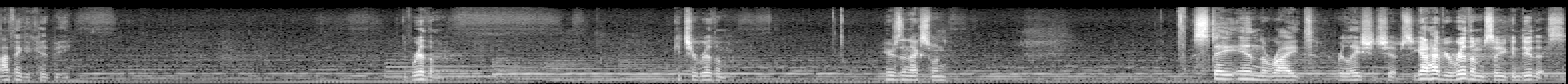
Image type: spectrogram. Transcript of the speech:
I think it could be. The rhythm. Get your rhythm. Here's the next one stay in the right relationships. You got to have your rhythm so you can do this.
